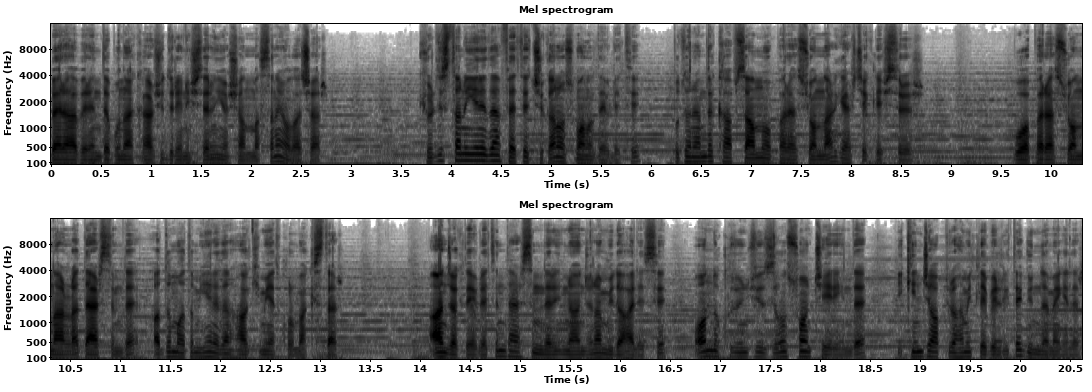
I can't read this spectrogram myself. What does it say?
beraberinde buna karşı direnişlerin yaşanmasına yol açar. Kürdistan'ı yeniden fethe çıkan Osmanlı Devleti bu dönemde kapsamlı operasyonlar gerçekleştirir. Bu operasyonlarla Dersim'de adım adım yeniden hakimiyet kurmak ister. Ancak devletin Dersimlerin inancına müdahalesi 19. yüzyılın son çeyreğinde 2. Abdülhamit ile birlikte gündeme gelir.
